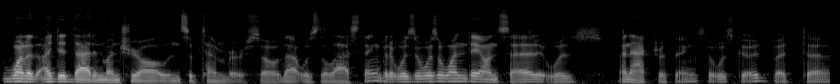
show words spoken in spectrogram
One of the, I did that in Montreal in September, so that was the last thing. But it was it was a one day on set. It was an ACTRA thing, so it was good. But uh,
